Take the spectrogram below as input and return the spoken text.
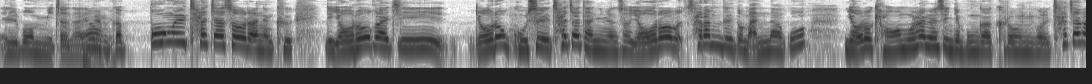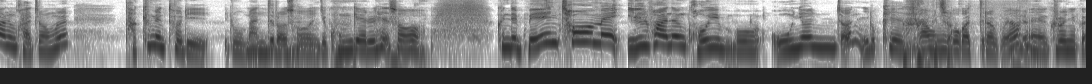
앨범이잖아요. 네네. 그러니까 뽕을 찾아서라는 그 여러 가지 여러 곳을 찾아다니면서 여러 사람들도 만나고 여러 경험을 하면서 이제 뭔가 그런 걸 찾아가는 과정을 다큐멘터리로 만들어서 음. 이제 공개를 해서 근데 맨 처음에 1화는 거의 뭐 5년 전 이렇게 나온 것 같더라고요. 네. 네. 그러니까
